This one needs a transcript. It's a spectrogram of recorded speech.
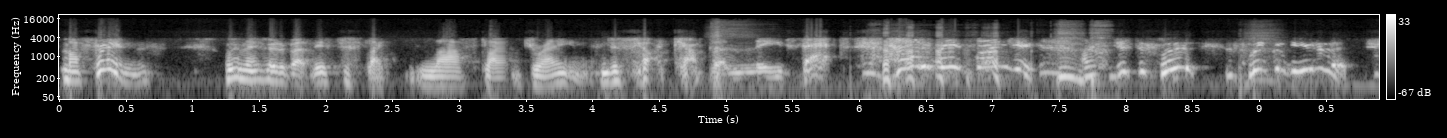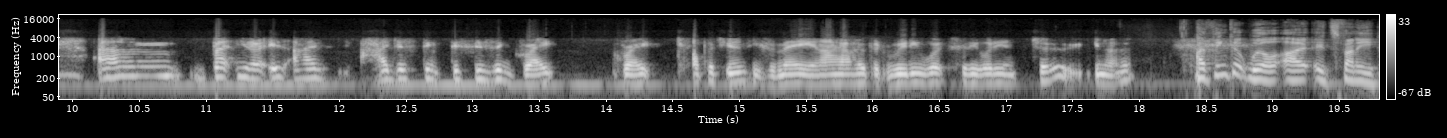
my friends. When they heard about this, just like laughed like drains and just I can't believe that. How did they find you? I'm just a fluke, a fluke of the universe. Um, but you know, it, I I just think this is a great great opportunity for me, and I hope it really works for the audience too. You know. I think it will. I, it's funny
